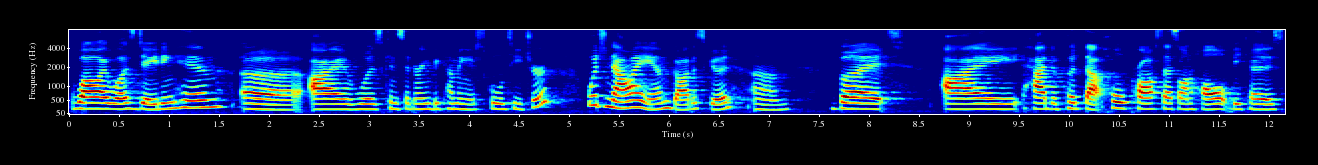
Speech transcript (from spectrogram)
while I was dating him, uh, I was considering becoming a school teacher, which now I am. God is good. Um, but I had to put that whole process on halt because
